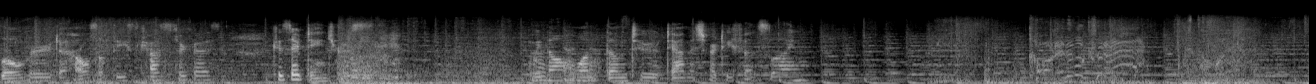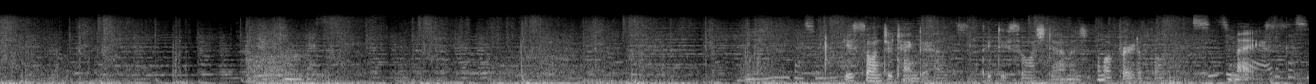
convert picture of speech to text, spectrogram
lower the health of these caster guys, because they're dangerous. We don't want them to damage our defense line. Use someone to tank the heads. They do so much damage. I'm afraid of them. Nice.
